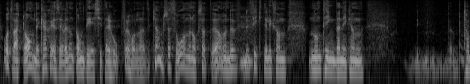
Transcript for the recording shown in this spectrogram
Och tvärtom, det kanske är så. Jag vet inte om det kittar ihop förhållandet. Kanske så, men också att ja, men nu, nu fick det liksom någonting där ni kan ta,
